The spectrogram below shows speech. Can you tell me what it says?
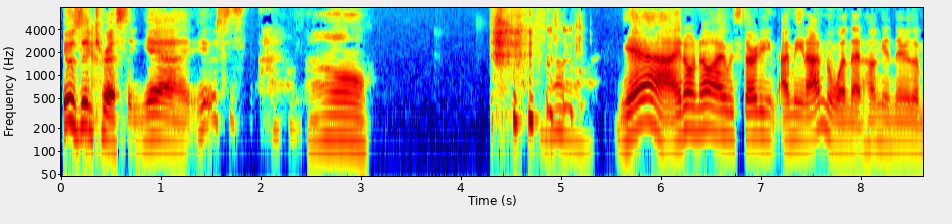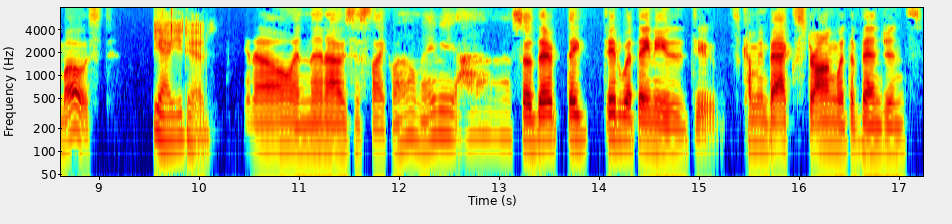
It was Yeah. interesting. Yeah, it was just I don't know. No. yeah, I don't know. I was starting. I mean, I'm the one that hung in there the most, yeah, you did. you know. And then I was just like, well, maybe. Uh, so they they did what they needed to do. Coming back strong with the vengeance.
